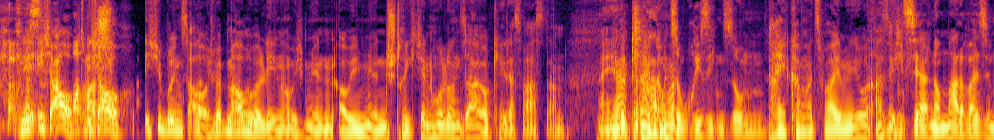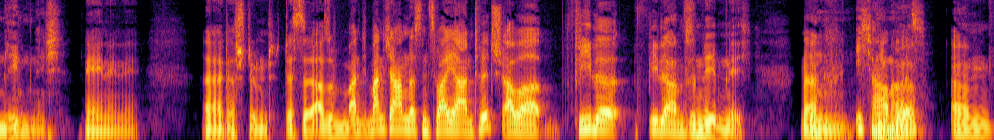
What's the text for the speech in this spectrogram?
Nee, was- ich auch. warte mal, Ich auch. Ich übrigens auch. Ich würde mir auch überlegen, ob ich mir, ein- ob ich mir ein Strickchen hole und sage, okay, das war's dann. Naja, Mit klar, 3,- mit so riesigen Summen. 3,2 Millionen. Also Das ich. ist ja normalerweise im Leben nicht. Nee, nee, nee. Äh, das stimmt. Das, also man, manche haben das in zwei Jahren Twitch, aber viele, viele haben es im Leben nicht. Ne? Hm, Ich habe ähm,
